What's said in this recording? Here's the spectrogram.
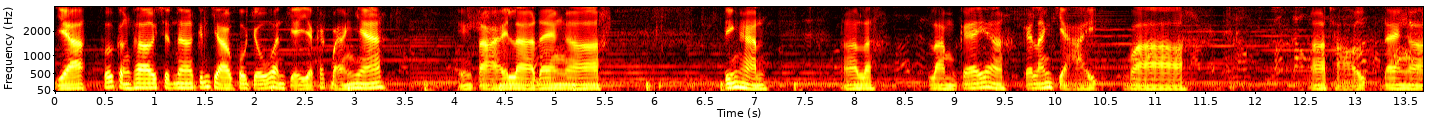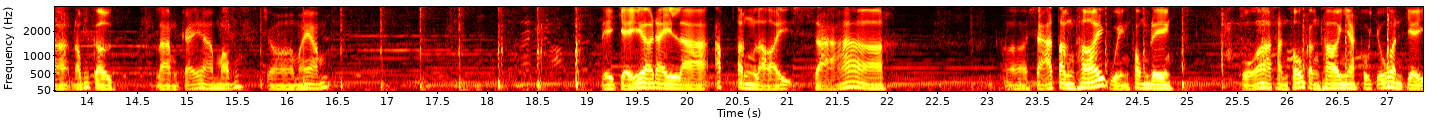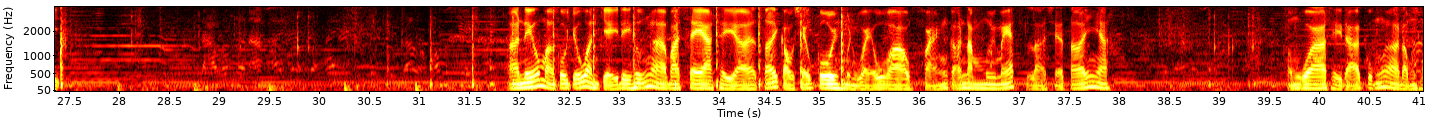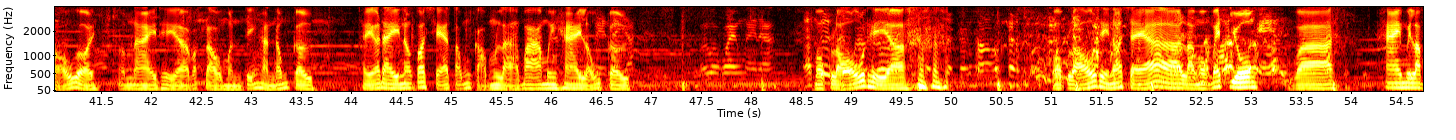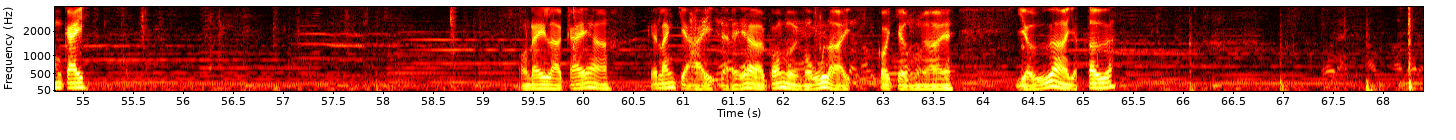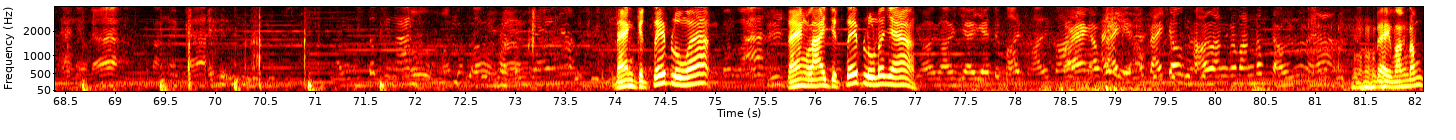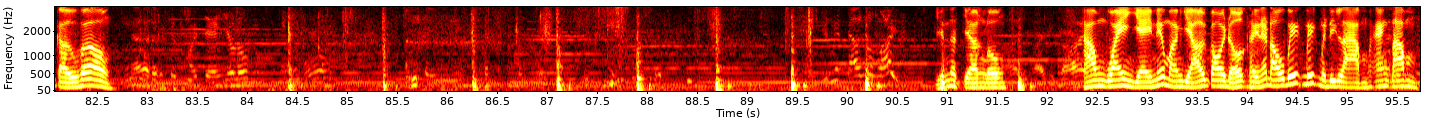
Dạ, Phước Cần Thơ xin ờ, kính chào cô chú, anh chị và các bạn nha. Hiện tại là đang uh, tiến hành uh, là làm cái uh, cái láng chạy và uh, thợ đang uh, đóng cừ làm cái uh, móng cho máy ấm. Địa chỉ ở đây là ấp Tân Lợi, xã uh, xã Tân Thới, huyện Phong Điền của thành phố Cần Thơ nha cô chú anh chị. À, nếu mà cô chú anh chị đi hướng à, Ba Xe thì à, tới cầu Xẻo Cui mình quẹo vào khoảng cỡ 50m là sẽ tới nha. Hôm qua thì đã cúng à, đồng thổ rồi, hôm nay thì à, bắt đầu mình tiến hành đóng cừ. Thì ở đây nó có sẽ tổng cộng là 32 lỗ cừ. Một lỗ thì à, một lỗ thì nó sẽ à, là một mét vuông và 25 cây. Còn đây là cái à, cái láng chạy để ờ, có người ngủ lại coi chừng ờ, giữ ờ, dập tư á. Đang trực tiếp luôn á. Đang live trực tiếp luôn đó nha. Đây băng đóng cừ phải không Dính hết trơn luôn không quay vậy nếu mà vợ coi được thì nó đâu biết biết mình đi làm an tâm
